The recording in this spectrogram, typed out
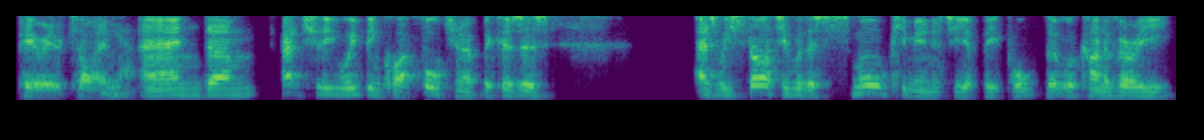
period of time, yeah. and um, actually we've been quite fortunate because as as we started with a small community of people that were kind of very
